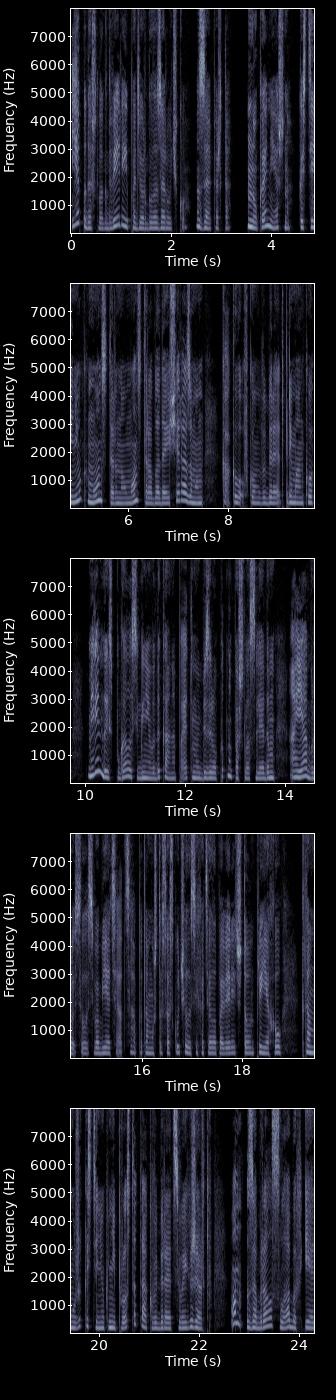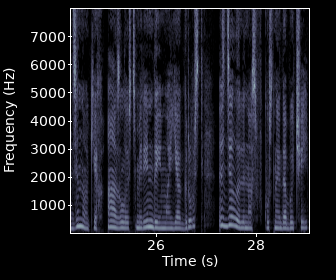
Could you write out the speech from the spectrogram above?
Я подошла к двери и подергала за ручку. Заперто. Ну, конечно. Костенюк — монстр, но монстр, обладающий разумом. Как ловко он выбирает приманку. Меринда испугалась гнева декана, поэтому безропотно пошла следом, а я бросилась в объятия отца, потому что соскучилась и хотела поверить, что он приехал. К тому же Костенюк не просто так выбирает своих жертв. Он забрал слабых и одиноких, а злость Меринды и моя грусть сделали нас вкусной добычей.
